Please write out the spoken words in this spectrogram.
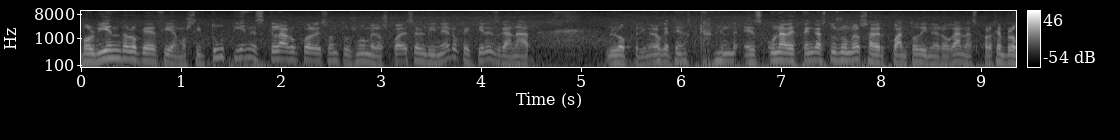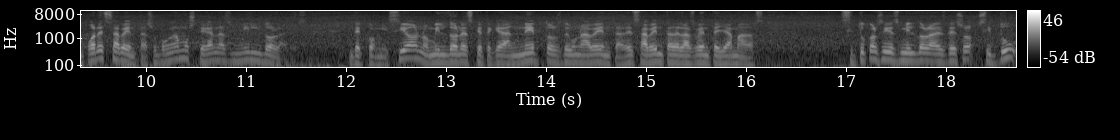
volviendo a lo que decíamos, si tú tienes claro cuáles son tus números, cuál es el dinero que quieres ganar, lo primero que tienes que es, una vez tengas tus números, saber cuánto dinero ganas. Por ejemplo, por esa venta, supongamos que ganas mil dólares de comisión o mil dólares que te quedan netos de una venta, de esa venta de las 20 llamadas. Si tú consigues mil dólares de eso, si tu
